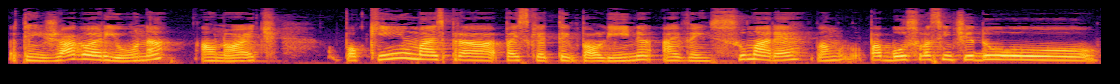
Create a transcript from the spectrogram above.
Eu tenho Jaguariúna ao norte, um pouquinho mais para a esquerda tem Paulínia, aí vem Sumaré, vamos para Bússola sentido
